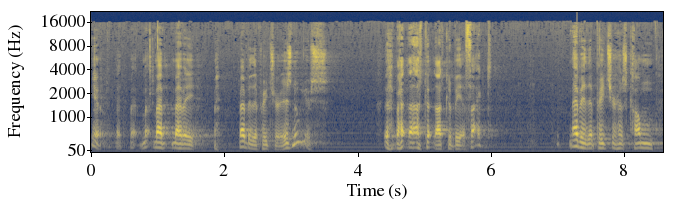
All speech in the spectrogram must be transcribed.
You know, maybe, maybe the preacher is no use. That could, that could be a fact. Maybe the preacher has come,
